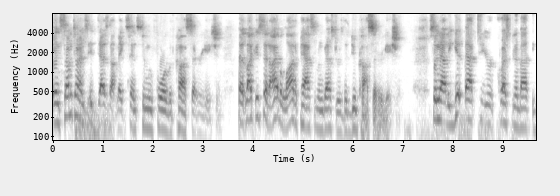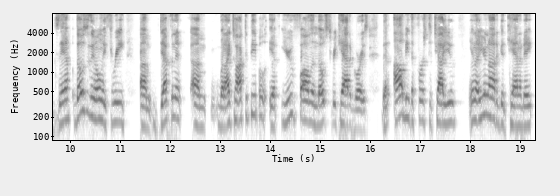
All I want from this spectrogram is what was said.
And sometimes it does not make sense to move forward with cost segregation. But like I said, I have a lot of passive investors that do cost segregation. So now to get back to your question about example, those are the only three um, definite. Um, when I talk to people, if you fall in those three categories, then I'll be the first to tell you, you know, you're not a good candidate.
